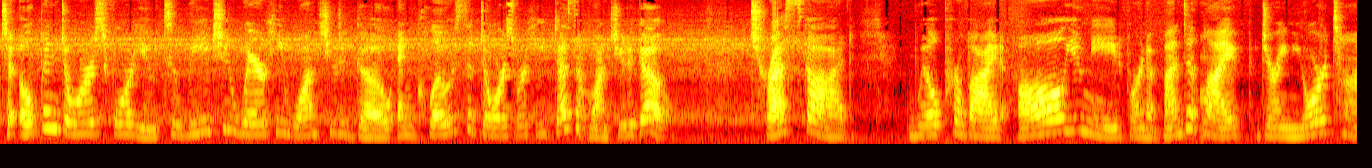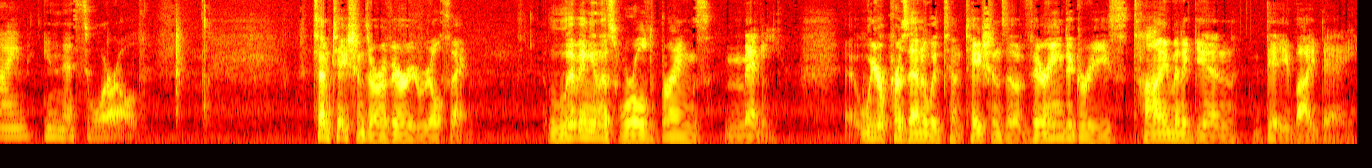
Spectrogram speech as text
to open doors for you, to lead you where He wants you to go, and close the doors where He doesn't want you to go. Trust God will provide all you need for an abundant life during your time in this world. Temptations are a very real thing. Living in this world brings many. We are presented with temptations of varying degrees, time and again, day by day.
